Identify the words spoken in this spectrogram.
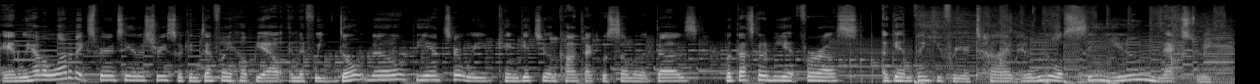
And we have a lot of experience in the industry, so we can definitely help you out. And if we don't know the answer, we can get you in contact with someone that does. But that's going to be it for us. Again, thank you for your time, and we will see you next week.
